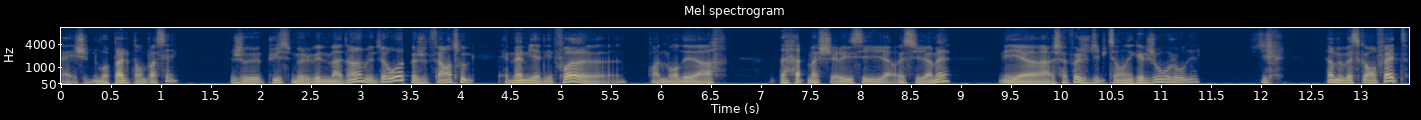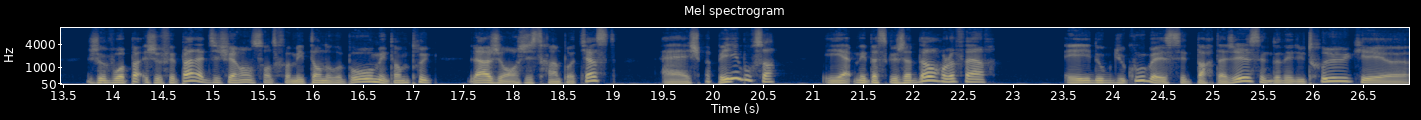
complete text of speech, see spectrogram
bah, je ne vois pas le temps passer. Je puisse me lever le matin, me dire, ouais, bah, je vais faire un truc. Et même, il y a des fois, euh, on va demander à, ma chérie si, jamais, mais euh, à chaque fois, je dis, putain, on est quel jour aujourd'hui? Non, mais parce qu'en fait, je vois pas, je fais pas la différence entre mes temps de repos, mes temps de trucs. Là, j'ai enregistré un podcast, eh, je suis pas payé pour ça. Et, mais parce que j'adore le faire. Et donc, du coup, bah, c'est de partager, c'est de donner du truc et, euh,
